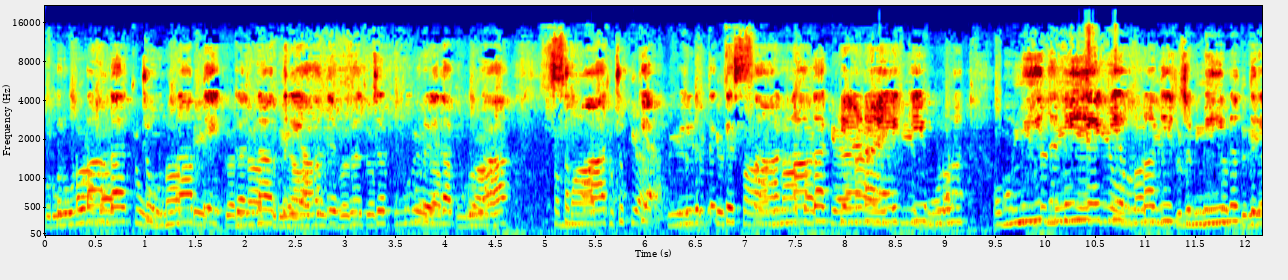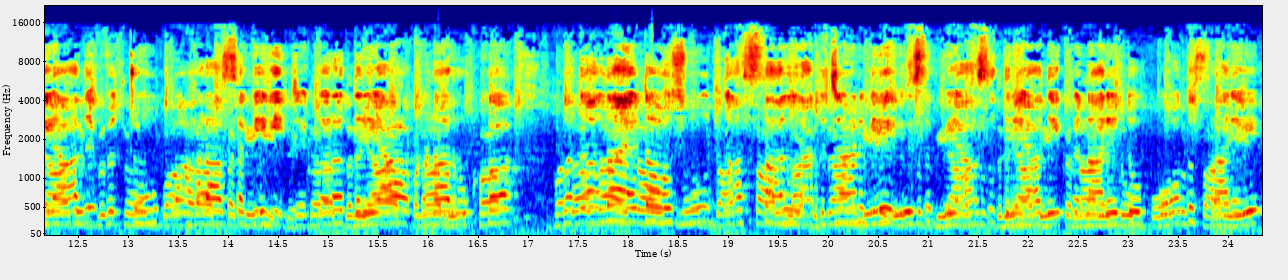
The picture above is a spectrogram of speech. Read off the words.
ਕਰੋੜਾਂ ਦਾ ਝੋਨਾ ਤੇ ਗੰਨਾ ਦਰਿਆ ਦੇ ਵਿੱਚ ਪੂਰੇ ਦਾ ਪੂਰਾ ਸਮਾ ਚੁੱਕਿਆ। ਪੀੜਤ ਕਿਸਾਨਾਂ ਦਾ ਕਹਿਣਾ ਹੈ ਕਿ ਹੁਣ ਉਮੀਦ ਨਹੀਂ ਹੈ ਕਿ ਉਹਨਾਂ ਦੀ ਜ਼ਮੀਨ ਦਰਿਆ ਦੇ ਵਿੱਚੋਂ ਬਾਹਰ ਆ ਸਕੇਗੀ। ਜੇਕਰ ਦਰਿਆ ਆਪਣਾ ਰੁਖ ਬਦਲਦਾ ਹੈ ਤਾਂ ਉਸ ਨੂੰ 10 ਸਾਲ ਲੱਗ ਜਾਣਗੇ। ਇਸ ਬਿਆਸ ਦਰਿਆ ਦੇ ਕਿਨਾਰੇ ਤੋਂ ਬਹੁਤ ਸਾਰੇ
